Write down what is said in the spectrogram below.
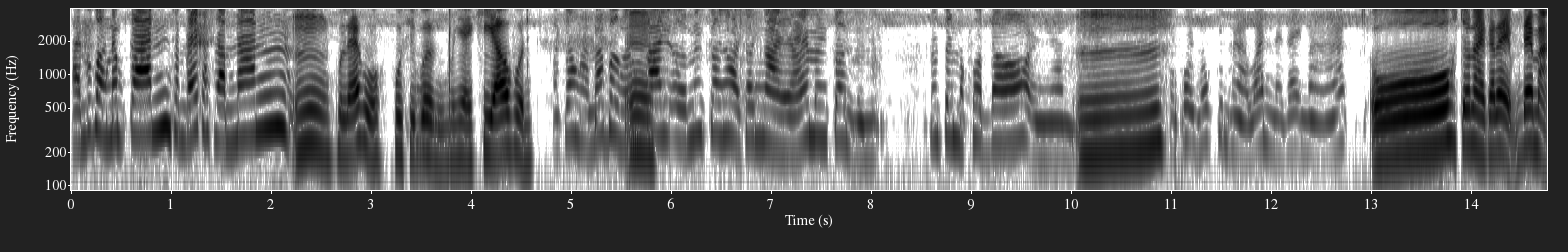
หันมาเบิ่งนำกันจำได้กับซำนั้น อืมผู้นแหล้วผู้ผู้สิเบิ่งมันใหญ่เคี้ยวพุ่นก็จ้องหันมาเบิ่งเออนำกันเออมันก็น้อยต้นใหญ่ไรมันก็เห มือนมันเป็นมะขดดอกอย่างเงี้ยอืมมะขดนกกินหาวันน่ะได้มาโอ้เจ้านายก็ได้ได้หมา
